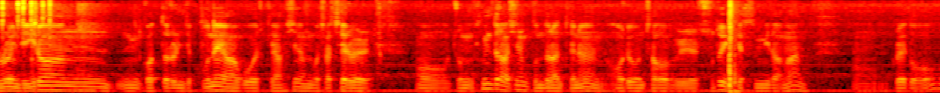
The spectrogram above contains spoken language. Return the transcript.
물론 이제 이런 것들을 이제 분해하고 이렇게 하시는 것 자체를 어, 좀 힘들어 하시는 분들한테는 어려운 작업일 수도 있겠습니다만 어, 그래도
